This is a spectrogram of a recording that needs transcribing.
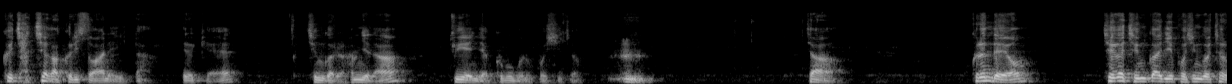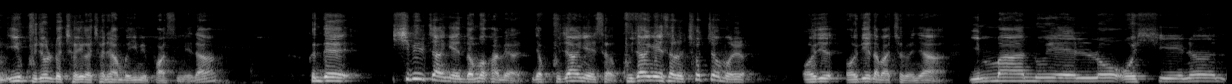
그 자체가 그리스도 안에 있다. 이렇게 증거를 합니다. 뒤에 이제 그 부분을 보시죠. 자, 그런데요. 제가 지금까지 보신 것처럼 이 구절도 저희가 전에 한번 이미 보았습니다. 근데 11장에 넘어가면 이제 9장에서 9장에서는 초점을 어디 어디에다 맞추느냐? 임마누엘로 오시는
